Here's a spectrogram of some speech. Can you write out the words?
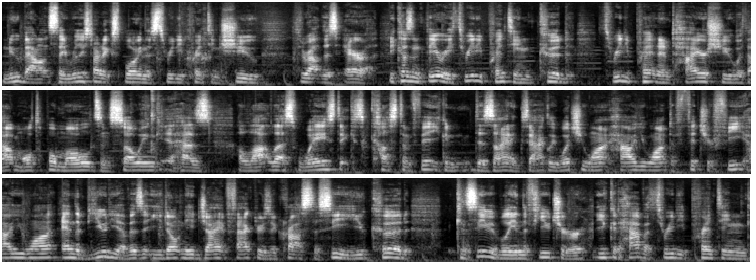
New Balance. They really started exploring this 3D printing shoe throughout this era. Because in theory, 3D printing could 3D print an entire shoe without multiple molds and sewing. It has a lot less waste. It's custom fit. You can design exactly what you want, how you want to fit your feet, how you want. And the beauty of it is that you don't need giant factories across the sea. You could conceivably in the future, you could have a 3D printing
